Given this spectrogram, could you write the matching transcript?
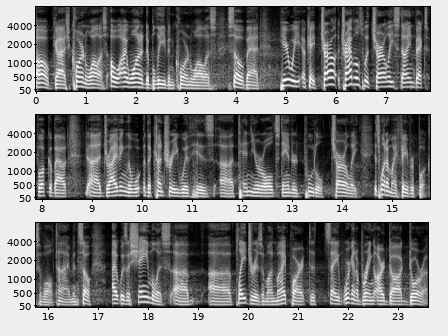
Oh, gosh, Cornwallis. Oh, I wanted to believe in Cornwallis so bad here we, okay, Char Travels with Charlie Steinbeck's book about uh, driving the, the country with his 10 uh, year old standard poodle, Charlie. It's one of my favorite books of all time. And so it was a shameless uh, uh, plagiarism on my part to say, we're going to bring our dog Dora.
